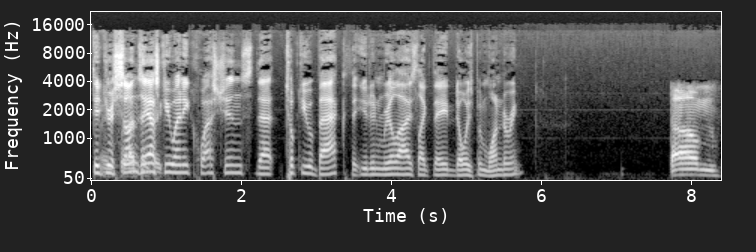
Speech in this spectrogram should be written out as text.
Did your so sons ask they- you any questions that took you aback that you didn't realize, like they'd always been wondering? Um,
